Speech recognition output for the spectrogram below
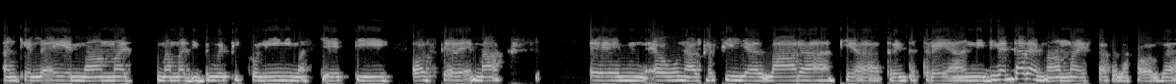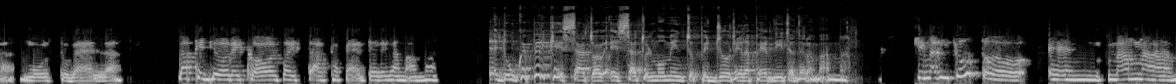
anche lei è mamma, mamma di due piccolini maschietti, Oscar e Max. E, e ho un'altra figlia, Lara, che ha 33 anni. Diventare mamma è stata la cosa molto bella. La peggiore cosa è stata perdere la mamma. E dunque, perché è stato, è stato, il momento peggiore la perdita della mamma? Prima di tutto, ehm, mamma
